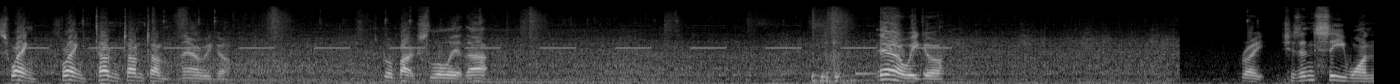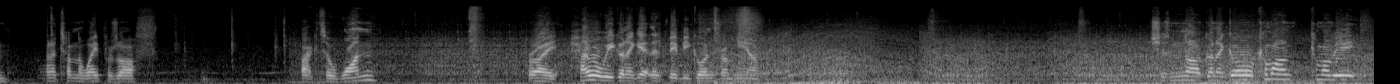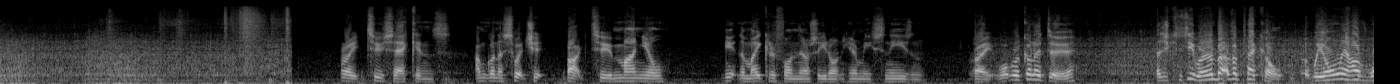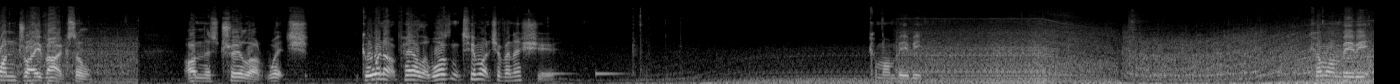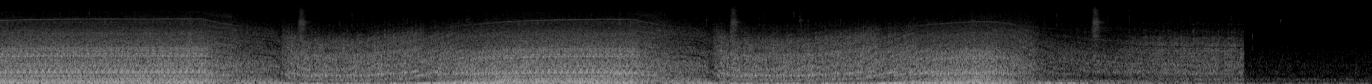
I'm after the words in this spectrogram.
Swing, swing, turn, turn, turn. There we go. Let's go back slowly at that. There we go. Right, she's in C1. I'm going to turn the wipers off. Back to 1. Right, how are we going to get this baby going from here? She's not going to go. Come on, come on baby. Right, two seconds. I'm going to switch it back to manual. Mute the microphone there so you don't hear me sneezing. Right, what we're going to do as you can see, we're in a bit of a pickle, but we only have one drive axle on this trailer, which going uphill, it wasn't too much of an issue. Come on, baby. Come on, baby.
